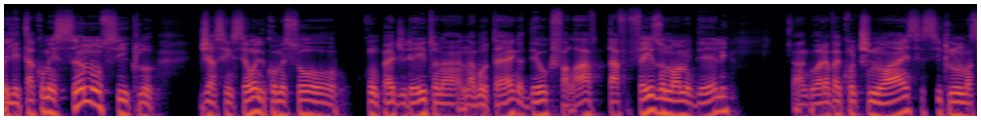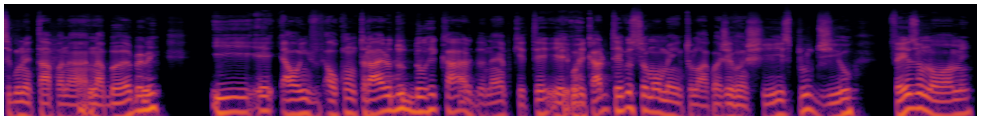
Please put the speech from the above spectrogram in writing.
Ele está começando um ciclo de ascensão. Ele começou com o pé direito na, na botega, deu o que falar, tá, fez o nome dele. Agora vai continuar esse ciclo numa segunda etapa na, na Burberry. E, ao, ao contrário do, do Ricardo, né? Porque te, o Ricardo teve o seu momento lá com a Givenchy, explodiu, fez o nome.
